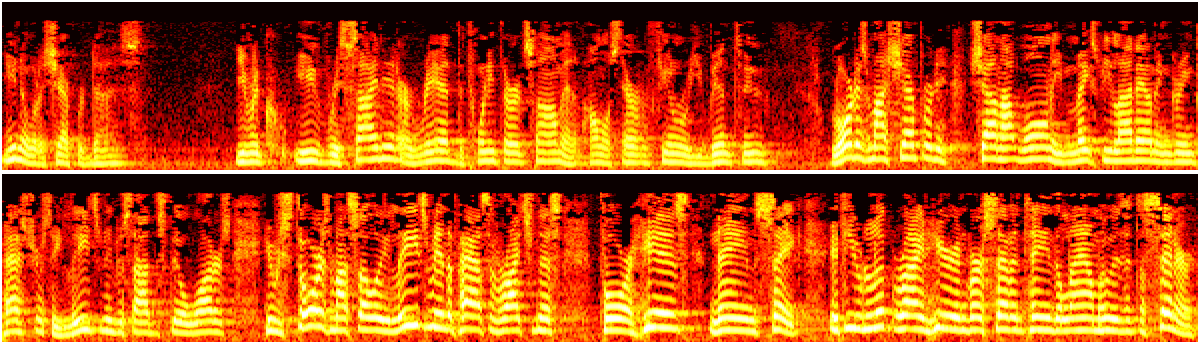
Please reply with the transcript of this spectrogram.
You know what a shepherd does. You've, you've recited or read the 23rd Psalm at almost every funeral you've been to. Lord is my shepherd, shall not want. He makes me lie down in green pastures. He leads me beside the still waters. He restores my soul. He leads me in the paths of righteousness for His name's sake. If you look right here in verse 17, the Lamb who is at the center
